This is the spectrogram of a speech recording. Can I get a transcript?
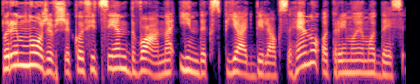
Перемноживши коефіцієнт 2 на індекс 5 біля оксигену, отримуємо 10.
